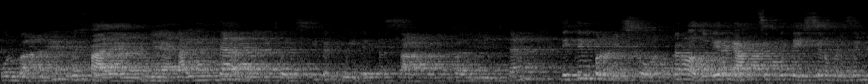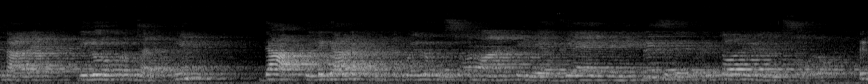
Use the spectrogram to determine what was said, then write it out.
urbane, dove fare eh, all'interno di questi, per cui detassate totalmente, dei temporary store, però dove i ragazzi potessero presentare dei loro progetti da collegare con tutto quello che sono anche le aziende, le imprese del territorio e non solo. Per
